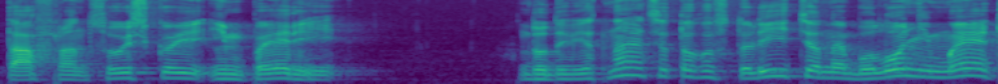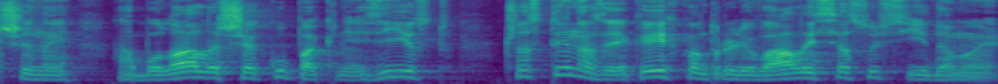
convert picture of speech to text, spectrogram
та Французької імперії. До 19 століття не було Німеччини, а була лише купа князівств, частина з яких контролювалися сусідами.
